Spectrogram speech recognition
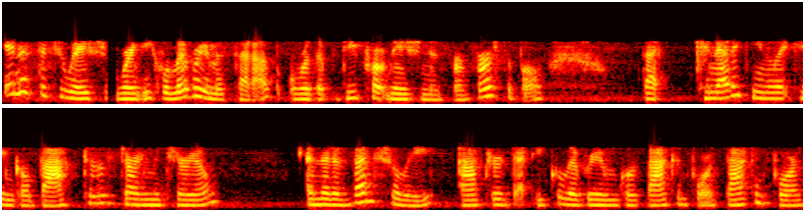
In a situation where an equilibrium is set up, or the deprotonation is reversible, that kinetic enolate can go back to the starting material, and then eventually, after that equilibrium goes back and forth, back and forth,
